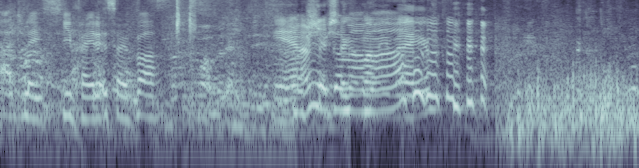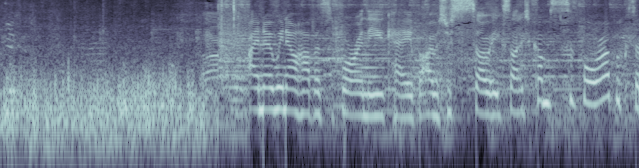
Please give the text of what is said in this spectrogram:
Actually, you paid it so far. yeah, My I'm your sugar sugar mama. mummy, I know we now have a Sephora in the UK, but I was just so excited to come to Sephora because I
